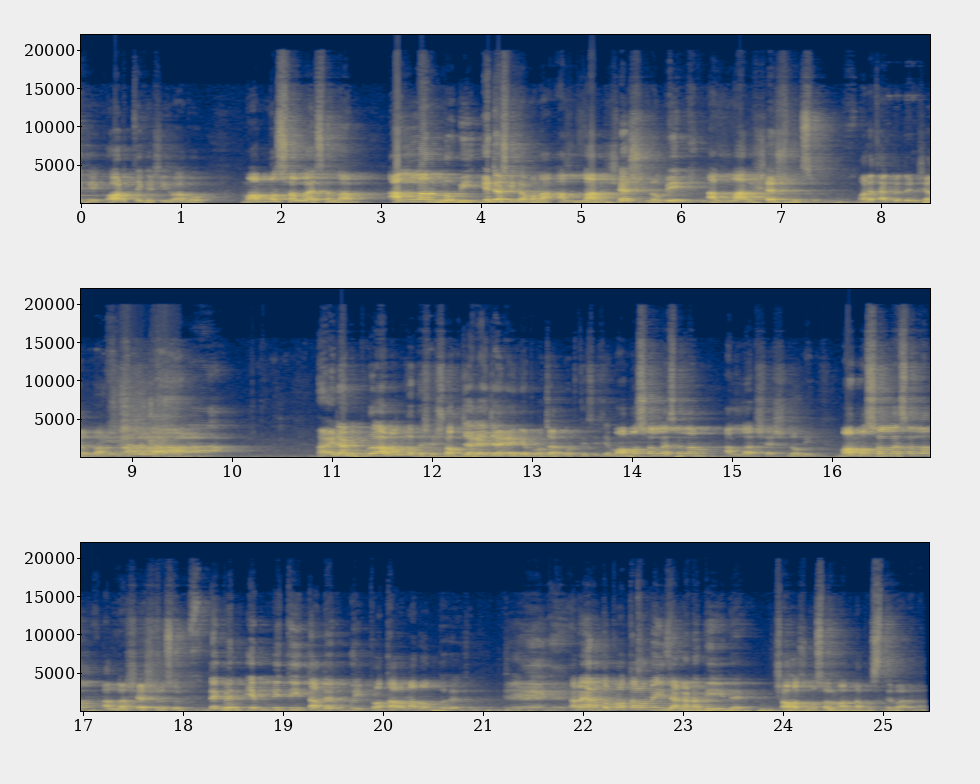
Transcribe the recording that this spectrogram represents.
থেকে, ঘর থেকে শিখাবো। মোহাম্মদ সাল্লাহ সাল্লাম, আল্লাহর নবী, এটা শিখাবো না, আল্লাহর শেষ নবী, আল্লাহর শেষ রসুল। মনে থাকবে তো ইনশাল্লাহ হ্যাঁ এটা আমি পুরো বাংলাদেশে সব জায়গায় জায়গায় গিয়ে প্রচার করতেছি যে মোহাম্মদ সাল্লাহ সাল্লাম আল্লাহর শেষ নবী। মোহাম্মদ সাল্লাহ সাল্লাম আল্লাহর শেষ রসুল। দেখবেন এমনিতেই তাদের ওই প্রতারণা বন্ধ হয়ে যাবে কারণ এরা তো প্রতারণা এই জায়গাটা দিয়ে দেয়। সহজ মুসলমানরা বুঝতে পারে না।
